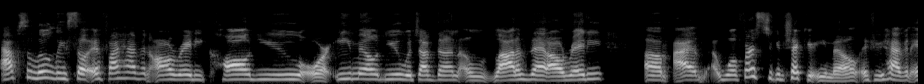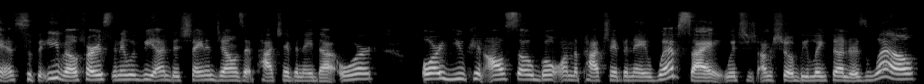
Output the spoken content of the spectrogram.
Absolutely. So if I haven't already called you or emailed you, which I've done a lot of that already, um, I well, first you can check your email if you haven't answered the email first, and it would be under Shaina Jones at pacebene.org. Or you can also go on the Pace Bene website, which I'm sure will be linked under as well.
